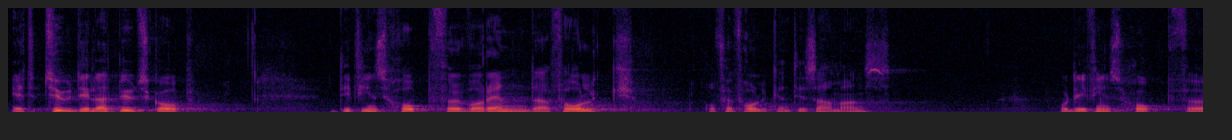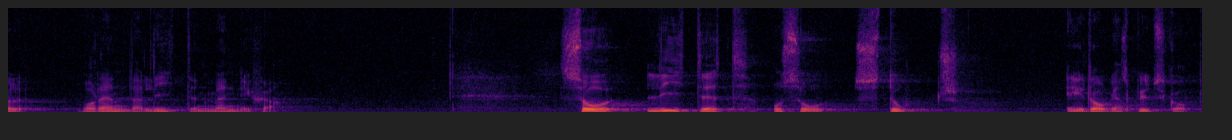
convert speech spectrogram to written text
Ett tudelat budskap. Det finns hopp för varenda folk och för folken tillsammans. Och det finns hopp för varenda liten människa. Så litet och så stort är dagens budskap.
